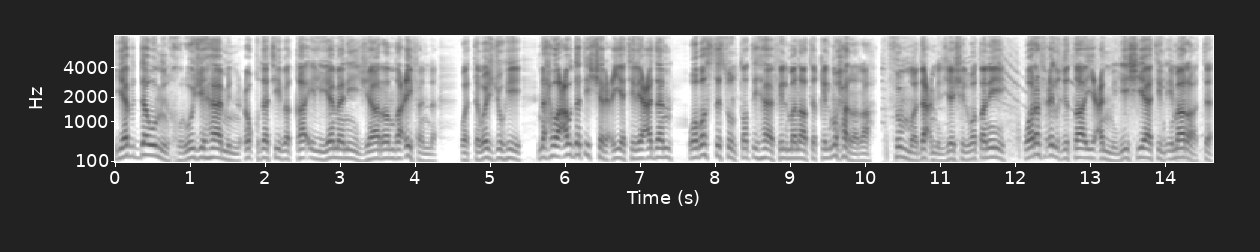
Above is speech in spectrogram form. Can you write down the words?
يبدأ من خروجها من عقدة بقاء اليمن جارا ضعيفا. والتوجه نحو عودة الشرعية لعدن وبسط سلطتها في المناطق المحررة ثم دعم الجيش الوطني ورفع الغطاء عن ميليشيات الإمارات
